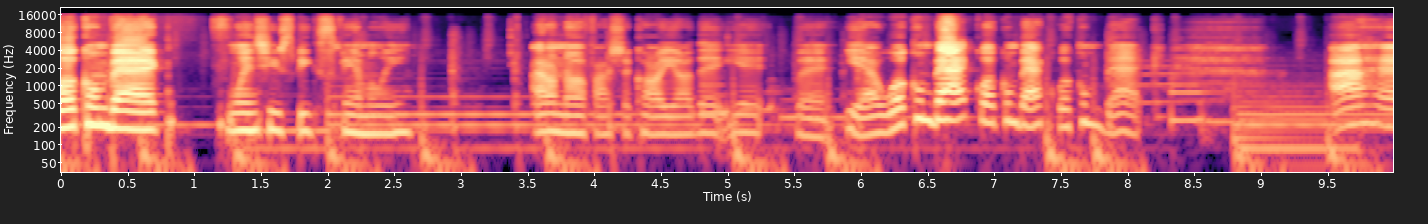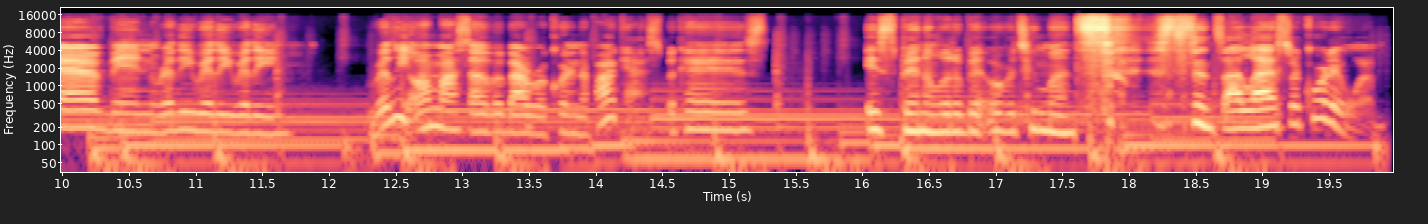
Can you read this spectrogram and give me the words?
Welcome back when she speaks family. I don't know if I should call y'all that yet, but yeah, welcome back, welcome back, welcome back. I have been really, really, really, really on myself about recording a podcast because it's been a little bit over two months since I last recorded one.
